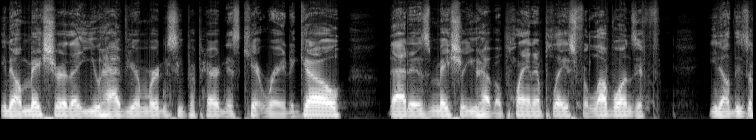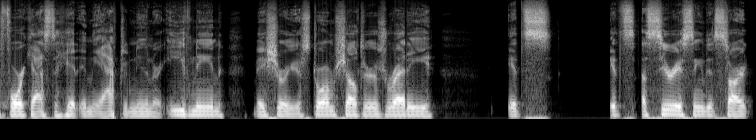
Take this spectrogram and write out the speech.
you know, make sure that you have your emergency preparedness kit ready to go. That is, make sure you have a plan in place for loved ones if you know these are forecast to hit in the afternoon or evening make sure your storm shelter is ready it's it's a serious thing to start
